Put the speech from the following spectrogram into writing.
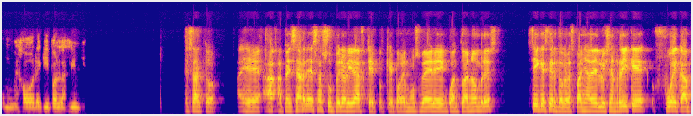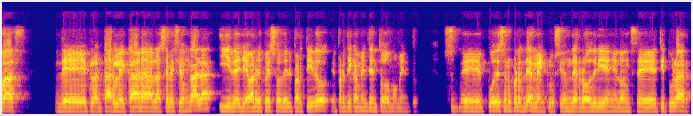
mejor equipo en las líneas. Exacto. Eh, a, pesar de esa superioridad que, que podemos ver en cuanto a nombres, sí que es cierto que la España de Luis Enrique fue capaz de plantarle cara a la selección gala y de llevar el peso del partido eh, prácticamente en todo momento. Puede sorprender la inclusión de Rodri en el 11 titular,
